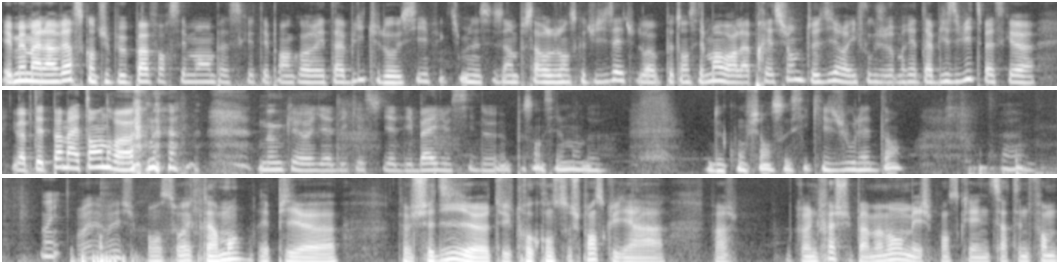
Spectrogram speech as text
Et même à l'inverse, quand tu peux pas forcément parce que t'es pas encore établi, tu dois aussi effectivement, c'est un peu ça rejoint ce que tu disais, tu dois potentiellement avoir la pression de te dire il faut que je me rétablisse vite parce que il va peut-être pas m'attendre. Donc euh, il y a des questions, il y a des bails aussi de potentiellement de, de confiance aussi qui se jouent là-dedans. Ouais, ouais, je pense, ouais, clairement. Et puis, euh, comme je te dis, euh, tu te reconstru- je pense qu'il y a. enfin, je- Encore une fois, je suis pas maman, mais je pense qu'il y a une certaine forme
